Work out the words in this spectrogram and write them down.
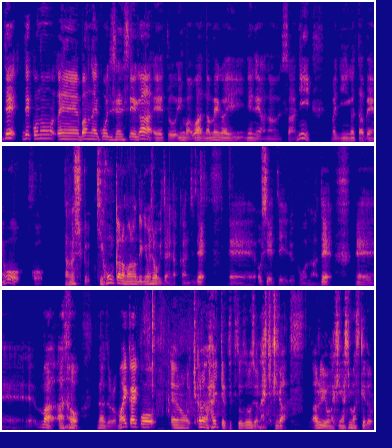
で、で、この、えー、番内浩二先生が、えっ、ー、と、今は、なめがいねねアナウンサーに、まあ、新潟弁を、こう、楽しく、基本から学んでいきましょう、みたいな感じで、えー、教えているコーナーで、えー、まあ、あの、なんだろう、毎回こう、あの、力が入ってる時とそうじゃない時があるような気がしますけど、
